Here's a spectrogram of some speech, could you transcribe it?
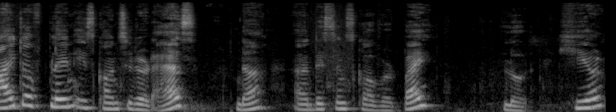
height of plane is considered as the uh, distance covered by load. Here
